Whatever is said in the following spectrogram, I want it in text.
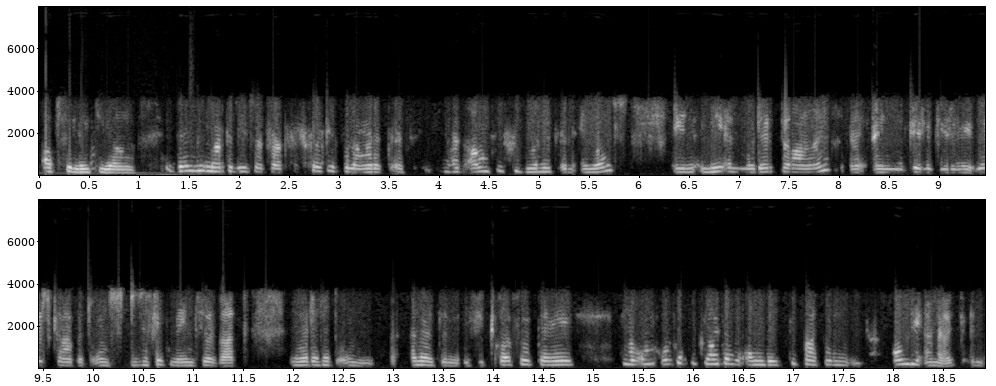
Absoluut ja. Ek dink die mark is wat wat verskriklik belangrik is. Wat alles is gewoonlik in Engels en nie in moedertale en natuurlik hier in die Ooskaap het ons spesifiek mense wat nodig het om inhoud en effektief te hê. So om ons te kyk om die toepassing om die inhoud en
